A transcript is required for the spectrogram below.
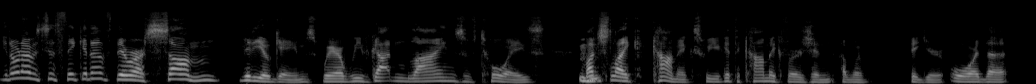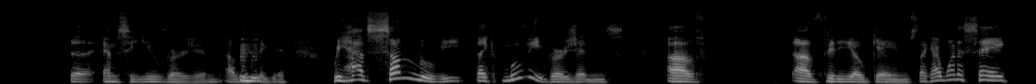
you know what I was just thinking of? There are some video games where we've gotten lines of toys, mm-hmm. much like comics, where you get the comic version of a figure or the the MCU version of the mm-hmm. figure. We have some movie like movie versions of of video games. Like I want to say,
